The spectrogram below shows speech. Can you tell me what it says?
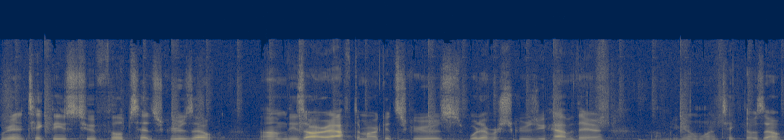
We're going to take these two Phillips head screws out. Um, these are aftermarket screws, whatever screws you have there, um, you're going to want to take those out.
